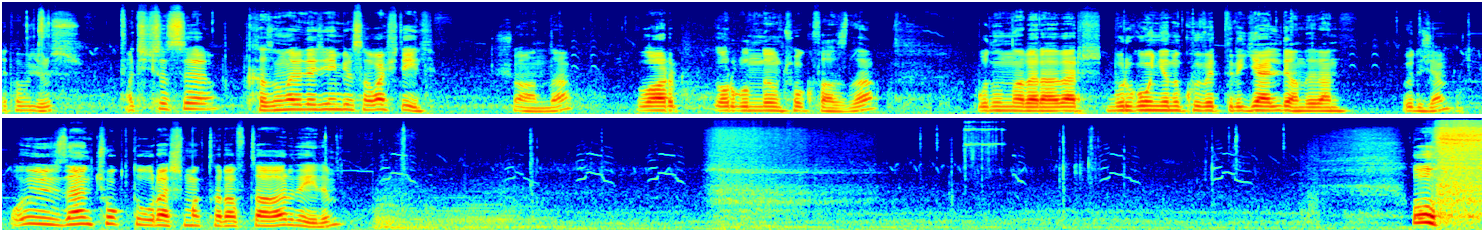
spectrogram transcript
yapabiliyoruz. Açıkçası kazanabileceğim bir savaş değil şu anda. Var yorgunluğum çok fazla. Bununla beraber Burgonya'nın kuvvetleri geldi anda ben ödeyeceğim. O yüzden çok da uğraşmak taraftarı değilim. Of.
